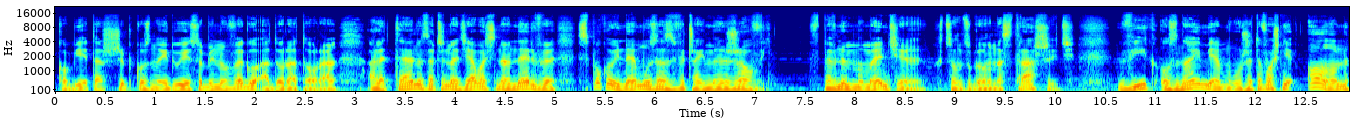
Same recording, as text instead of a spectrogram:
Kobieta szybko znajduje sobie nowego adoratora, ale ten zaczyna działać na nerwy spokojnemu zazwyczaj mężowi. W pewnym momencie, chcąc go nastraszyć, Vic oznajmia mu, że to właśnie on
